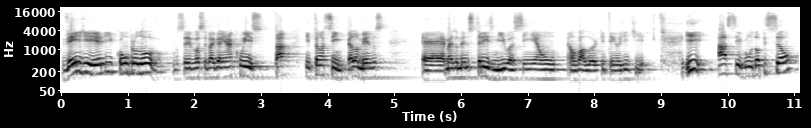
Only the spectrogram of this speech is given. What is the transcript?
vende ele e compra um novo, você, você vai ganhar com isso, tá? Então, assim, pelo menos, é, mais ou menos 3 mil, assim, é um, é um valor que tem hoje em dia. E a segunda opção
